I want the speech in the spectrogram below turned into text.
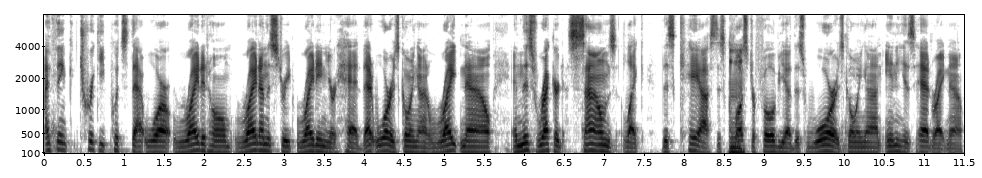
I think Tricky puts that war right at home, right on the street, right in your head. That war is going on right now, and this record sounds like this chaos, this mm. claustrophobia, this war is going on in his head right now.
